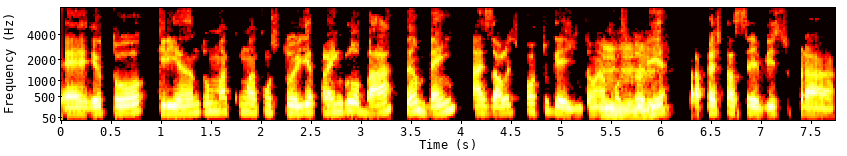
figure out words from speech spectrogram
é, eu estou criando uma, uma consultoria para englobar também as aulas de português. Então, é uma uhum. consultoria para prestar serviço para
